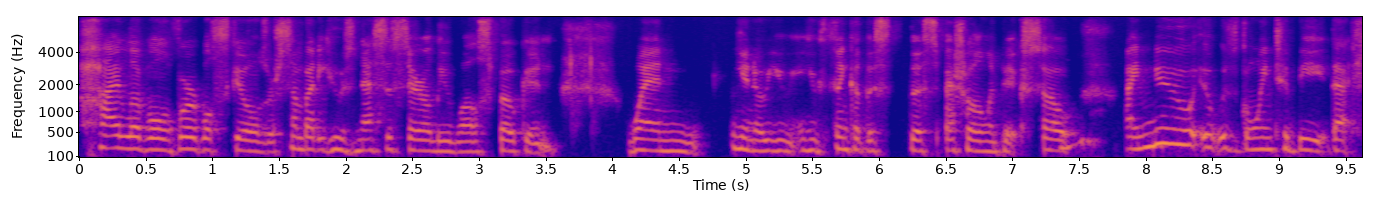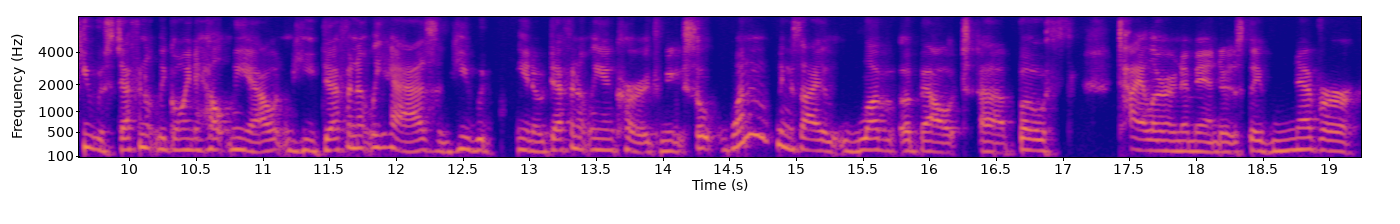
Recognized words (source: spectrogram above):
high level verbal skills or somebody who's necessarily well spoken when you know you you think of this the special olympics. So mm-hmm. i knew it was going to be that he was definitely going to help me out and he definitely has and he would you know definitely encourage me. So one of the things i love about uh, both tyler and amanda is they've never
